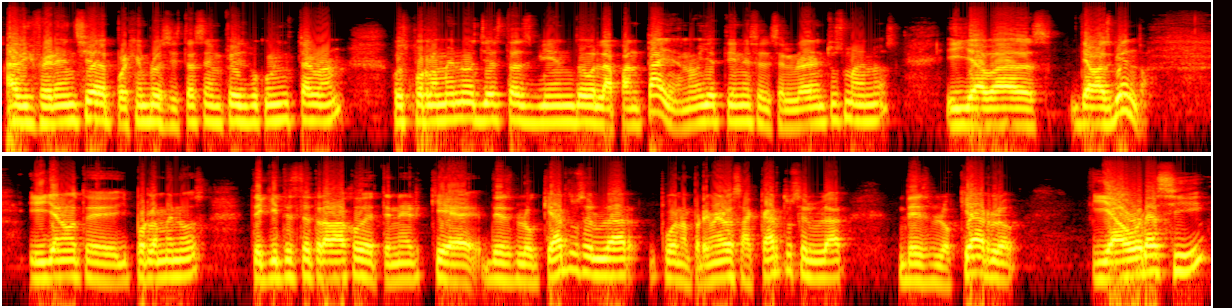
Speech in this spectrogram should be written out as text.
A diferencia, por ejemplo, si estás en Facebook o Instagram, pues por lo menos ya estás viendo la pantalla, ¿no? Ya tienes el celular en tus manos y ya vas, ya vas viendo y ya no te, por lo menos te quite este trabajo de tener que desbloquear tu celular, bueno, primero sacar tu celular, desbloquearlo y ahora sí,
